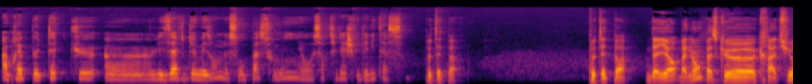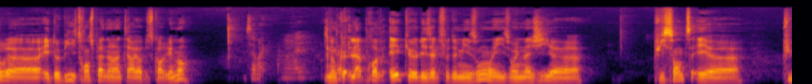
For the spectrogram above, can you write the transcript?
Après, peut-être que euh, les elfes de maison ne sont pas soumis au sortilège Fidelitas. Peut-être pas. Peut-être pas. D'ailleurs, bah non, parce que Créature euh, et Dobby ils transplanent à l'intérieur du score mort. C'est vrai. Donc la preuve est que les elfes de maison, ils ont une magie euh, puissante et euh, plus,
